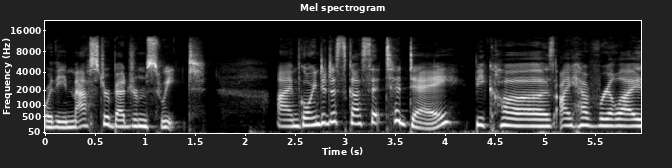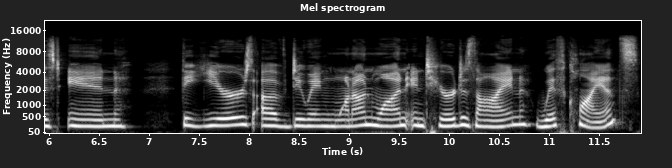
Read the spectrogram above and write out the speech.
or the master bedroom suite. I'm going to discuss it today because I have realized in the years of doing one on one interior design with clients,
